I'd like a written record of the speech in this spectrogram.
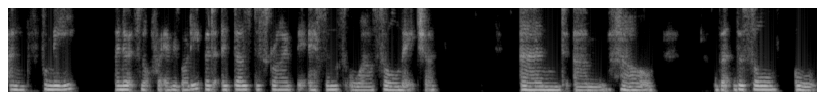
and for me, I know it's not for everybody, but it does describe the essence or our soul nature, and um, how that the soul or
